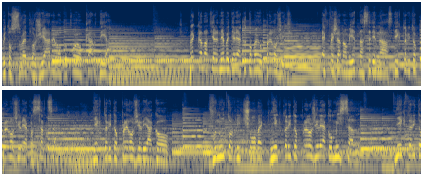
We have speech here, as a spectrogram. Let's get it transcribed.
aby to svetlo žiarilo do tvojho kardia. Prekladateľe nevedeli, ako to majú preložiť. Efežanom 1.17. Niektorí to preložili ako srdce, niektorí to preložili ako vnútorný človek, niektorí to preložili ako mysel, niektorí to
